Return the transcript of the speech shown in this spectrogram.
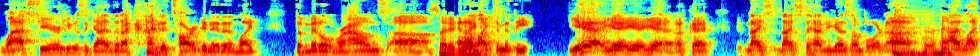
last year. He was a guy that I kind of targeted in like the middle rounds, um, So did and I liked him at the. Yeah, yeah, yeah, yeah. Okay, nice, nice to have you guys on board. Uh, I like.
